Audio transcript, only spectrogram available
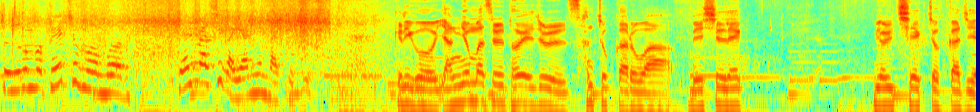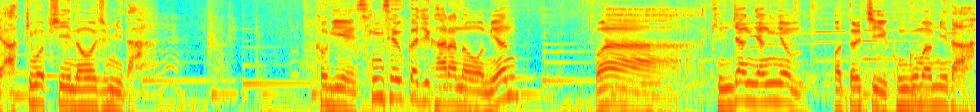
그 이거 뭐 배추 뭐뭐 제일 맛이가 양념 맛이지. 그리고 양념 맛을 더해줄 산초가루와 매실액, 멸치액젓까지 아낌없이 넣어줍니다. 거기에 생새우까지 갈아 넣으면 와 김장 양념 어떨지 궁금합니다.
